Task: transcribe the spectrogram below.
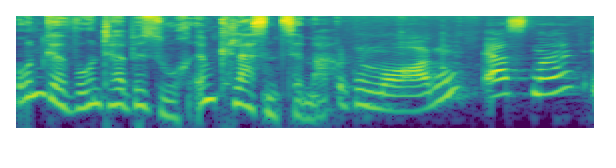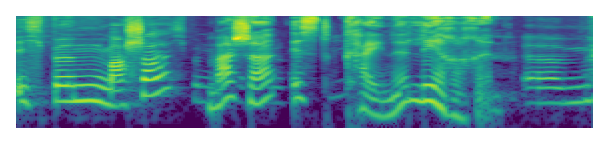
Ungewohnter Besuch im Klassenzimmer. Guten Morgen erstmal. Ich bin Mascha. Ich bin Mascha ist keine Lehrerin. Ähm,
